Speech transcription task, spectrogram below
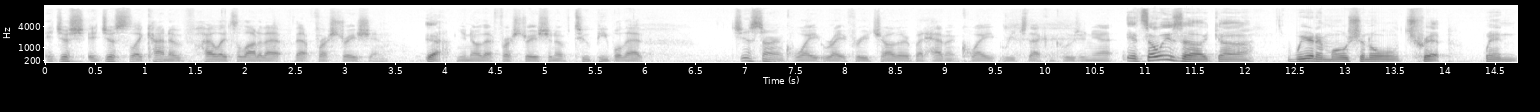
it just, it just like kind of highlights a lot of that that frustration. Yeah. You know, that frustration of two people that just aren't quite right for each other, but haven't quite reached that conclusion yet. It's always a, like a weird emotional trip when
